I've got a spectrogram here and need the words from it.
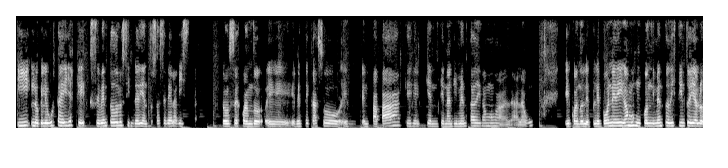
y lo que le gusta a ella es que se ven todos los ingredientes, o sea, se ve a la vista. Entonces, cuando eh, en este caso el, papá, que es el quien, quien alimenta, digamos, a, la U, eh, cuando le, le, pone, digamos, un condimento distinto, ella lo,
